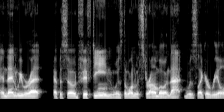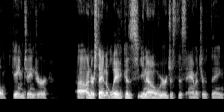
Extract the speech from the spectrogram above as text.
and then we were at episode 15 was the one with Strombo, and that was like a real game changer. Uh, understandably, because you know we were just this amateur thing.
